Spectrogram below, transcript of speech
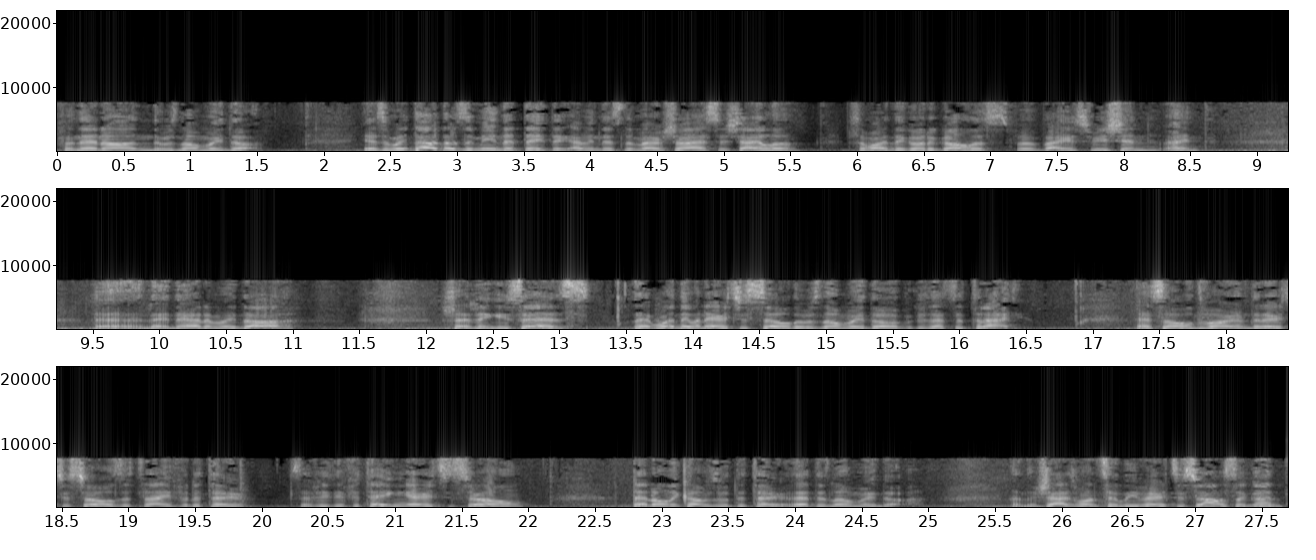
From then on, there was no midah. Yes, a midah doesn't mean that they, they I mean, this is the Maharsha asked Shaila, so why did they go to Golis for Bayis Rishon, right? Uh, they, they had a midah. So I think he says that when they went to Eretz Yisrael, there was no midah, because that's the Tanai. That's the whole Dvarim, that Eretz Yisrael is the Tanai for the Torah. So if, you, if you're taking Eretz Yisrael, that only comes with the Torah. That is no midah. And the Shah once they leave Eretz Yisrael, so good.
